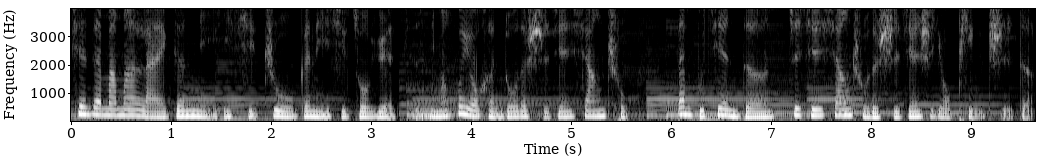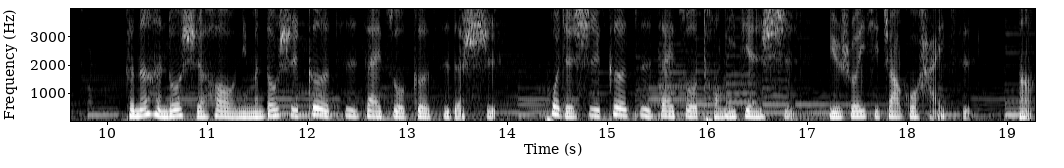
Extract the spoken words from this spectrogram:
现在妈妈来跟你一起住，跟你一起坐月子，你们会有很多的时间相处，但不见得这些相处的时间是有品质的。可能很多时候你们都是各自在做各自的事，或者是各自在做同一件事，比如说一起照顾孩子啊，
